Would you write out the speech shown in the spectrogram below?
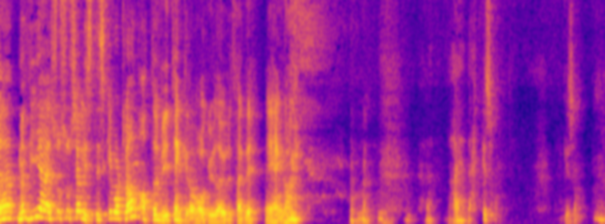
Eh, men vi er så sosialistiske i vårt land at vi tenker at å, Gud er urettferdig med en gang. Nei, det er ikke sånn. Det er ikke sånn.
